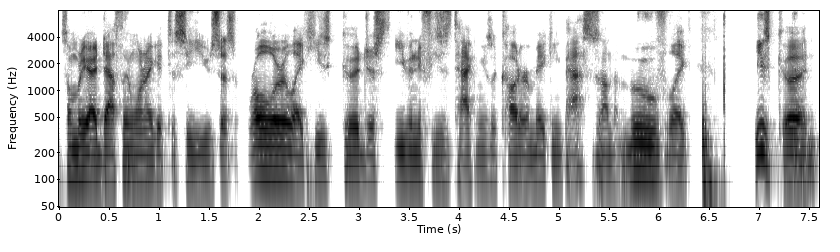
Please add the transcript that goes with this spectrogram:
somebody I definitely want to get to see used as a roller. Like he's good, just even if he's attacking as a cutter, making passes on the move. Like he's good.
